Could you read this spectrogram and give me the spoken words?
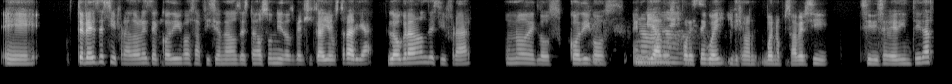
eh, tres descifradores de códigos aficionados de Estados Unidos, Bélgica y Australia lograron descifrar uno de los códigos No enviados por este güey y dijeron, bueno, pues a ver si, si dice la identidad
